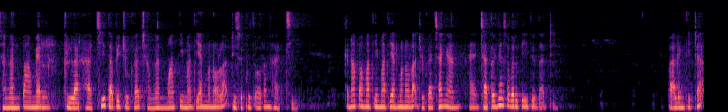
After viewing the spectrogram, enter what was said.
Jangan pamer gelar haji, tapi juga jangan mati-matian menolak disebut orang haji. Kenapa mati-matian menolak juga jangan? Eh, jatuhnya seperti itu tadi. Paling tidak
